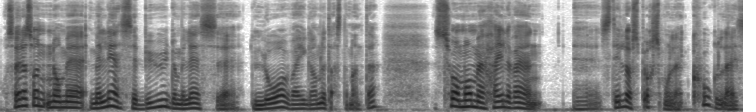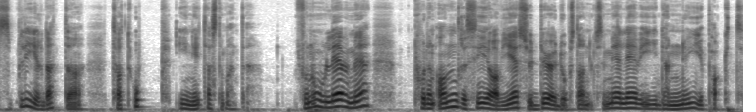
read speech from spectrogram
Og så er det sånn, Når vi, vi leser bud og vi leser lover i Gamle testamentet, så må vi hele veien eh, stille oss spørsmålet hvordan blir dette tatt opp i Nytestamentet? For nå lever vi på den andre sida av Jesu død og oppstandelse. Vi lever i den nye pakt.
